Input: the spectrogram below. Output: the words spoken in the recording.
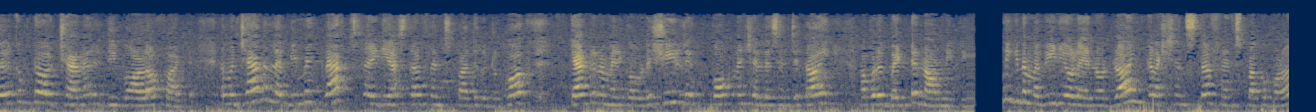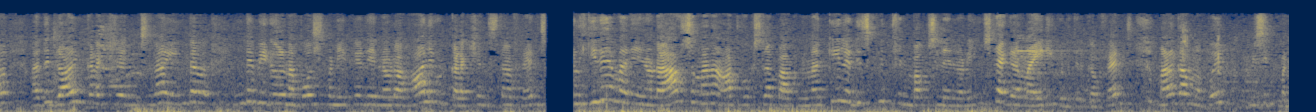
Welcome to our channel the ball of art நம்ம சேனல்ல எப்பயுமே கிராஃப்ட்ஸ் ஐடியாஸ் தான் ஃப்ரெண்ட்ஸ் பார்த்துக்கிட்டு இருக்கோம். கேப்டன் அமெரிக்காவோட ஷீல்டு கோகனட் ஷெல்ல செஞ்ச டாய் அப்புறம் பெட்டர் நாமினேட்டிங் இன்னைக்கு நம்ம வீடியோல என்னோட டிராயிங் கலெக்ஷன்ஸ் தான் ஃப்ரெண்ட்ஸ் பார்க்க போறோம். அது டிராயிங் கலெக்ஷன்ஸ்னா இந்த இந்த வீடியோல நான் போஸ்ட் பண்ணியிருக்கிறது என்னோட ஹாலிவுட் கலெக்ஷன்ஸ் தான் ஃப்ரெண்ட்ஸ் உங்களுக்கு இதே மாதிரி என்னோட ஆவசமான ஆர்ட் புக்ஸ்லாம் பார்க்கணும்னா கீழே டிஸ்கிரிப்ஷன் பாக்ஸ்ல என்னோட இன்ஸ்டாகிராம் ஐடி கொடுத்துருக்கேன் ஃப்ரெண்ட்ஸ் மறக்காம போய் விசிட் பண்ணி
